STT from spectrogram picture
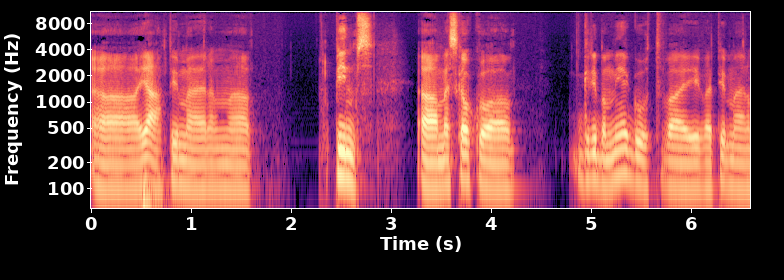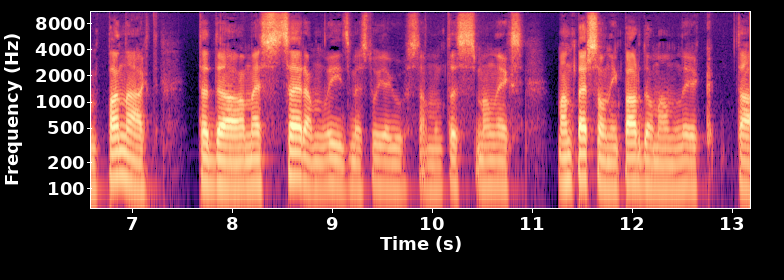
uh, jā, piemēram, uh, pirms uh, mēs kaut ko gribam iegūt vai, vai piemēram, panākt, tad uh, mēs ceram, līdz mēs to iegūstam. Un tas, man liekas, man personīgi pārdomām liek tā,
